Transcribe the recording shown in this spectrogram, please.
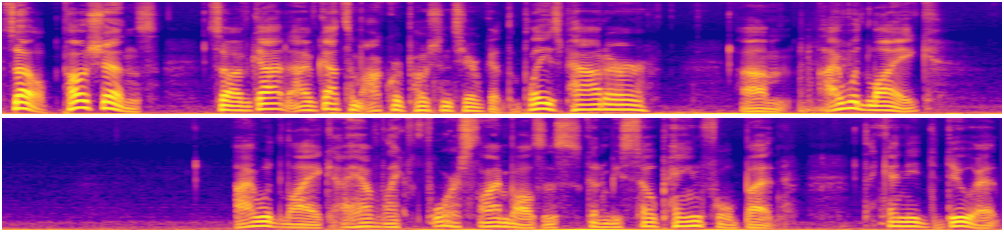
So potions. So I've got I've got some awkward potions here. I've got the blaze powder. Um, I would like. I would like. I have like four slime balls. This is going to be so painful, but I think I need to do it.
